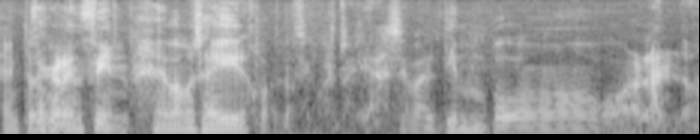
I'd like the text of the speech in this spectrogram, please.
Entonces, Está claro, en fin, eh, vamos a ir. Joder, 12 y cuarto ya, se va el tiempo volando.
